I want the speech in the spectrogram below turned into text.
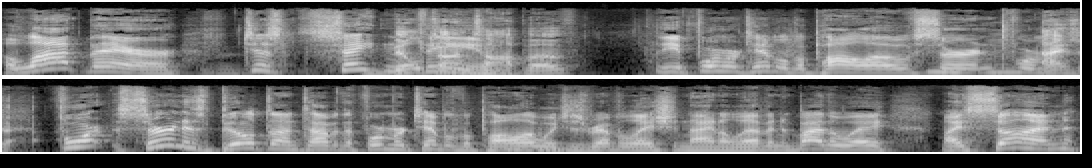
A lot there. Just Satan built theme. on top of the former Temple of Apollo, CERN. I- for, CERN is built on top of the former Temple of Apollo, which is Revelation 9-11. And by the way, my son,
